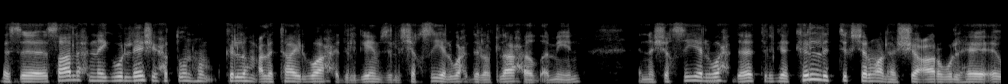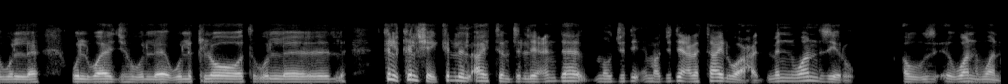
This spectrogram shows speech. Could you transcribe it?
بس آه، صالح إنه يقول ليش يحطونهم كلهم على tile واحد ال games الشخصية الواحدة؟ لو تلاحظ أمين إن الشخصية الواحدة تلقى كل ال texture مالها الشعر والهي وال والوجه وال وال cloth وال كل كل شيء كل ال items اللي عندها موجودين موجودين على tile واحد من 1 0 أو 1 1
